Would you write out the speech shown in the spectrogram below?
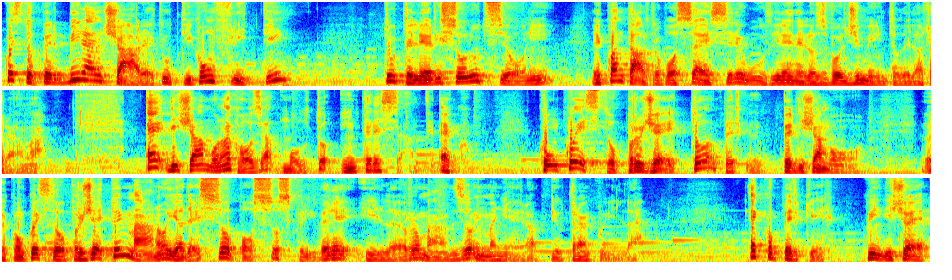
questo per bilanciare tutti i conflitti, tutte le risoluzioni e quant'altro possa essere utile nello svolgimento della trama. È diciamo una cosa molto interessante. Ecco, con questo progetto, per, per diciamo eh, con questo progetto in mano io adesso posso scrivere il romanzo in maniera più tranquilla. Ecco perché. Quindi, cioè,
